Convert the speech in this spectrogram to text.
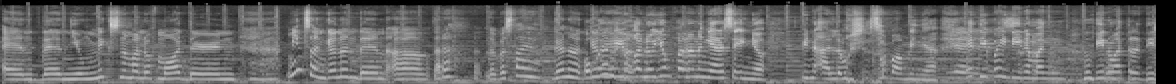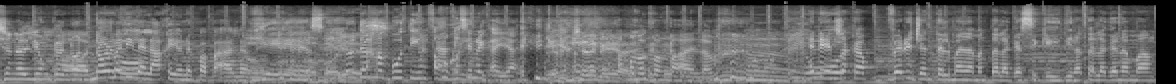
And then, yung mix naman of modern, minsan ganun din, ah, tara, labas tayo, ganun. O ganun. yung ano, yung parang nangyari sa inyo, pinaalam mo siya sa mami niya. Eh, di ba hindi naman, hindi naman traditional yung Oh, ganun. normally Pero- lalaki yung nagpapaalam. Yes. Opo, Pero yes. dahil mabuti yung Ako family. kasi nag-aya eh. Ako magpapaalam. Hindi, at saka very gentleman naman talaga si KD na talaga namang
